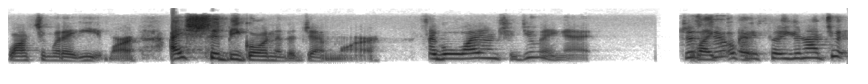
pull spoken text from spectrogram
watching what I eat more. I should be going to the gym more. It's like, well, why aren't you doing it? Just like, okay, it. so you're not doing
